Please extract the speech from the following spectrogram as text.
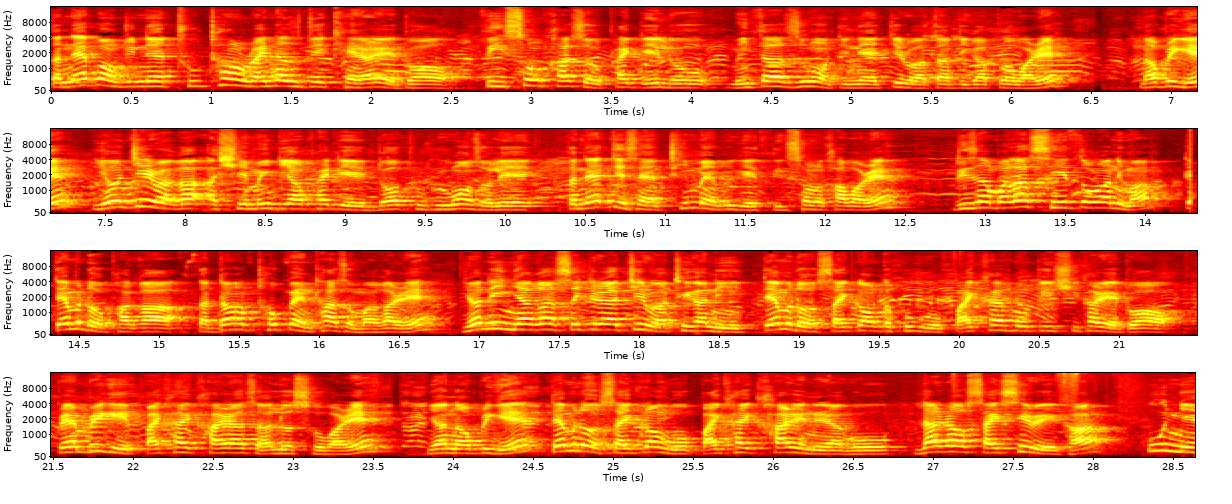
တနက်ပေါင်တင်းနဲ့ထူထောင်ရိုင်းနာစ်တီခံရတဲ့အတွက်တီဆုံခါဆိုဖိုက်တယ်လို့မင်းသားဇုံအောင်တင်းနဲ့ကြည်ရာတာတီကပြောပါတယ်။နောက်ပြီးကညော့ကြည်ရာကအရှင်မင်းတယောက်ဖိုက်တဲ့ဒေါ်ဖူဖူဝွန်ဆိုလေတနက်တဆန်ထီးမှန်ပြီးကတီဆုံခါပါတယ်။ ဒီဇင်ဘာလ23ရက်နေ့မှာတဲမတော်ဖာကတဒေါန်ထုတ်ပန်ထဆိုမှာကရဲညနေညကစိတ်ကြရကြည့်ရထိကနေတဲမတော်စိုက်ကောင်တစ်ခုကိုပိုက်ခတ်မှုတိရှိခဲ့တဲ့အတွက်ပရမ်ဘရစ်ကပိုက်ခိုက်ခါရဆိုလို့ဆိုပါရယ်ညနောက်ပြီးကတဲမတော်စိုက်ကောင်ကိုပိုက်ခိုက်ခါရနေတာကိုလာတော့စိုက်စစ်ရခါဥညံ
